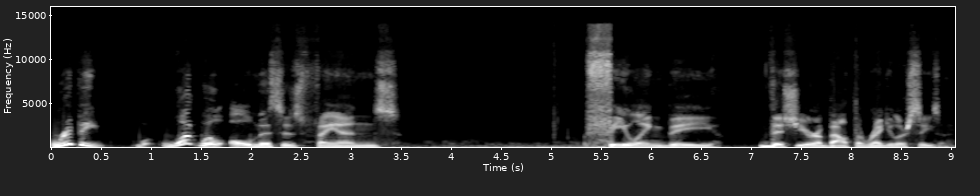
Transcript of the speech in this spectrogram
Rippey, what will Ole Miss's fans' feeling be this year about the regular season?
